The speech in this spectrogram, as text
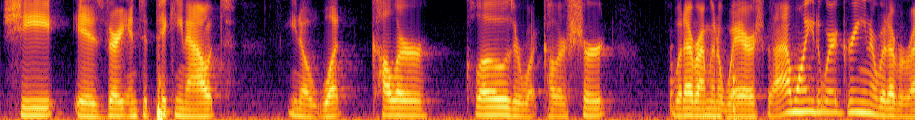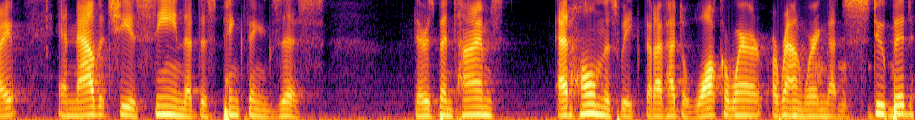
she is very into picking out you know what color clothes or what color shirt whatever i'm going to wear she'll be like, i want you to wear green or whatever right and now that she has seen that this pink thing exists there's been times at home this week that i've had to walk around wearing that stupid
